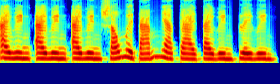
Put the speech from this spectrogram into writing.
Iwin iwin iwin 68 nha cai taiwin playwin.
